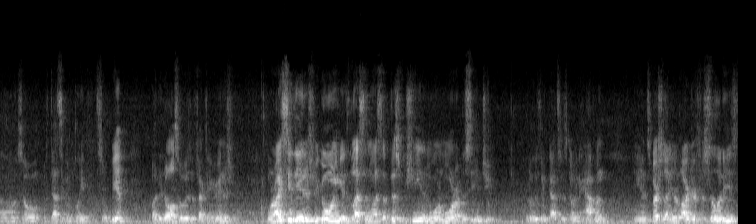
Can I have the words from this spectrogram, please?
Uh, So if that's a complaint, so be it, but it also is affecting our industry. Where I see the industry going is less and less of this machine and more and more of the CNG. I really think that's what's going to happen, and especially on your larger facilities.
